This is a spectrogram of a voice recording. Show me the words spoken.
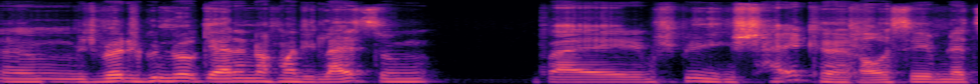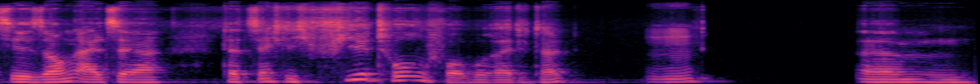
Ähm, ich würde nur gerne nochmal die Leistung bei dem Spiel gegen Schalke herausheben letzte Saison, als er tatsächlich vier Tore vorbereitet hat. Mhm. Ähm,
